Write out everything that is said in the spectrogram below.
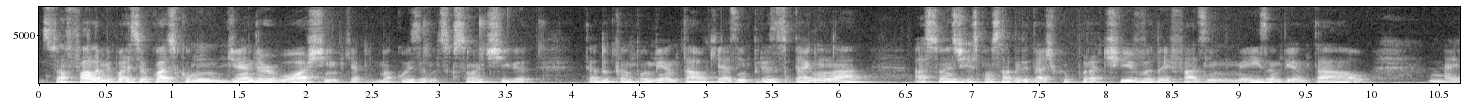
Sua fala me pareceu quase como um gender washing, que é uma coisa, uma discussão antiga até do campo ambiental, que as empresas pegam lá ações de responsabilidade corporativa, daí fazem um mês ambiental, uhum. aí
